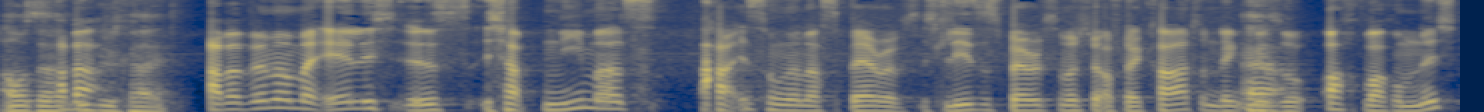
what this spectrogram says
Außer Aber- Übelkeit. aber wenn man mal ehrlich ist, ich habe niemals Heißhunger nach Spare Ribs. Ich lese Spare Ribs zum Beispiel auf der Karte und denke Ja. mir so, ach, warum nicht?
